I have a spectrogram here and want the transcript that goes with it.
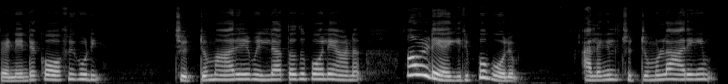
പെണ്ണിന്റെ കോഫി കുടി. ചുറ്റും ആരെയും ഇല്ലാത്തതുപോലെയാണ് അവളുടെ ആ ഇരിപ്പ് പോലും. അല്ലെങ്കിൽ ചുറ്റുമുള്ള ആരെയും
